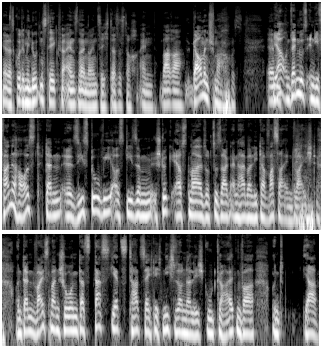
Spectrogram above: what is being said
Ja, das gute Minutensteak für 1,99, das ist doch ein wahrer Gaumenschmaus. Ähm, ja, und wenn du es in die Pfanne haust, dann äh, siehst du, wie aus diesem Stück erstmal sozusagen ein halber Liter Wasser entweicht. und dann weiß man schon, dass das jetzt tatsächlich nicht sonderlich gut gehalten war. Und ja,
